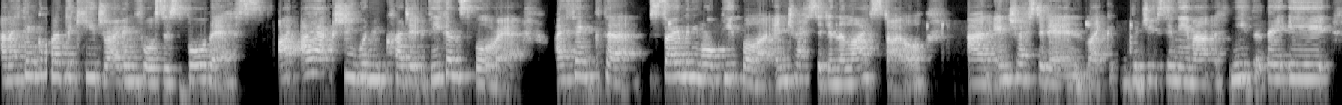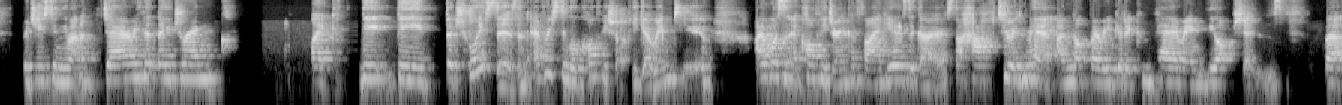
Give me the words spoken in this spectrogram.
And I think one of the key driving forces for this, I, I, actually wouldn't credit vegans for it. I think that so many more people are interested in the lifestyle and interested in like reducing the amount of meat that they eat, reducing the amount of dairy that they drink. Like the the the choices in every single coffee shop you go into. I wasn't a coffee drinker five years ago, so I have to admit I'm not very good at comparing the options. But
